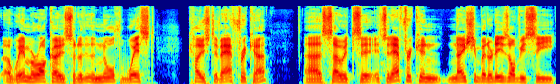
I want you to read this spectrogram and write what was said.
aware, Morocco is sort of the northwest coast of Africa. Uh, so it's a, it's an African nation, but it is obviously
